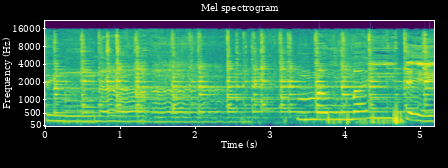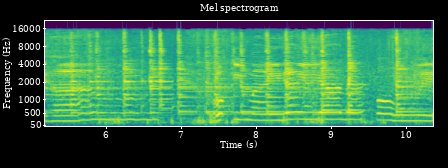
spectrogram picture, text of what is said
ti mai te hau O imai ayana oe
